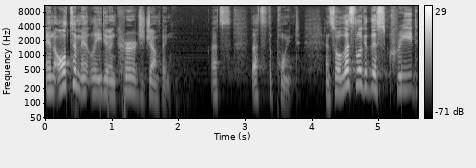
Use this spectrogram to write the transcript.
and ultimately to encourage jumping. That's, that's the point. And so let's look at this creed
